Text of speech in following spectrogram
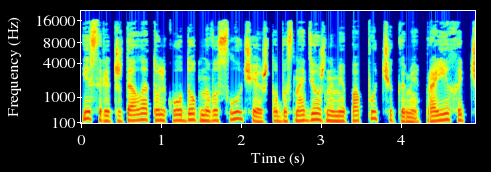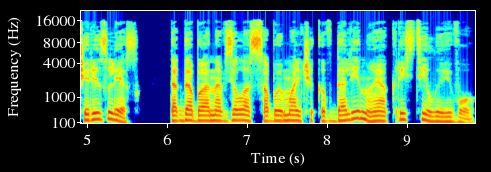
Исрит ждала только удобного случая, чтобы с надежными попутчиками проехать через лес, Тогда бы она взяла с собой мальчика в долину и окрестила его.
